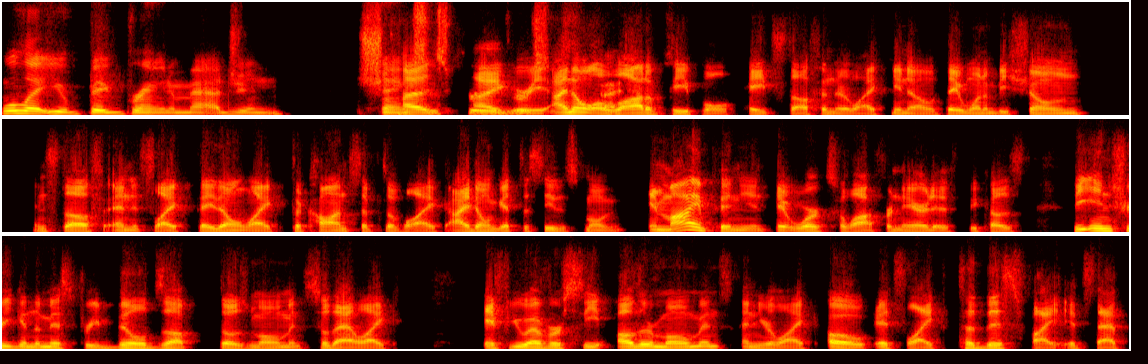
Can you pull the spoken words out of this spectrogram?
we'll let your big brain imagine Shanks' crew. I agree. I know a lot of people hate stuff and they're like, you know, they want to be shown and stuff. And it's like they don't like the concept of like, I don't get to see this moment. In my opinion, it works a lot for narrative because the intrigue and the mystery builds up those moments so that like if you ever see other moments and you're like, oh, it's like to this fight, it's that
